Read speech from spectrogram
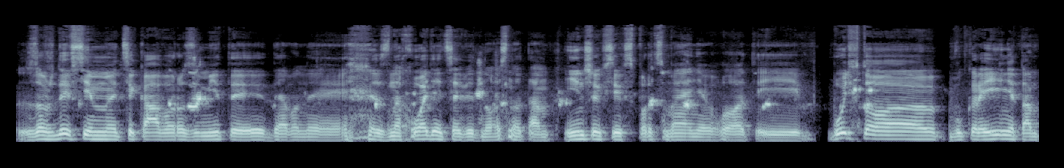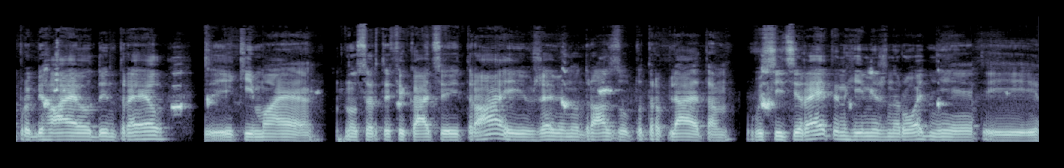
завжди всім цікаво розуміти, де вони знаходяться відносно там інших всіх спортсменів. От і будь-хто в Україні там пробігає один трейл який має ну, сертифікацію ІТРА, і вже він одразу потрапляє там в усі ці рейтинги міжнародні, і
